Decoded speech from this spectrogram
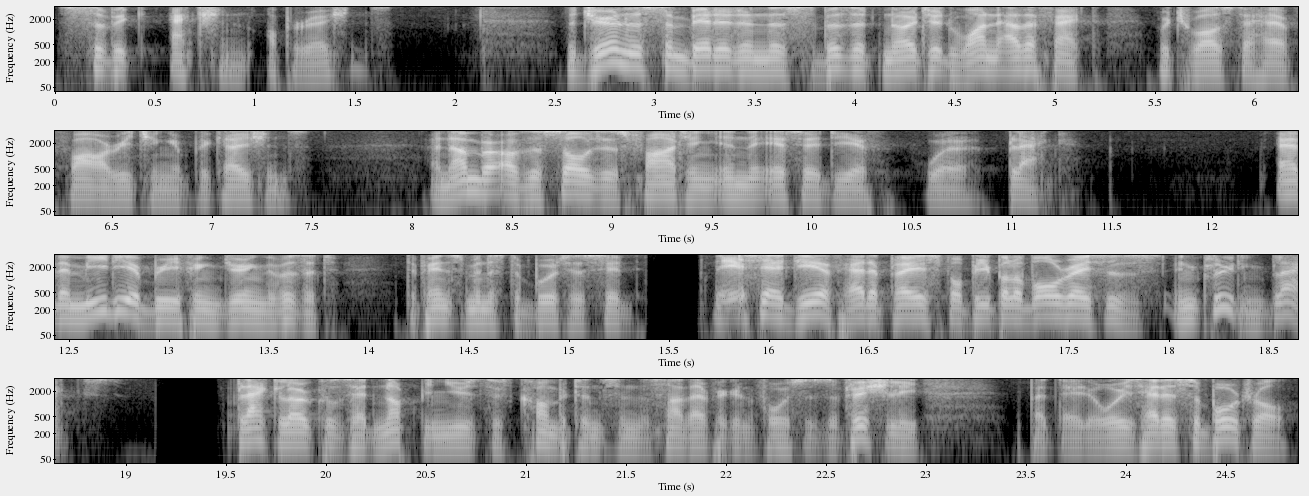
Civic Action Operations. The journalists embedded in this visit noted one other fact, which was to have far reaching implications. A number of the soldiers fighting in the SADF were black. At a media briefing during the visit, Defense Minister Botha said, The SADF had a place for people of all races, including blacks. Black locals had not been used as combatants in the South African forces officially, but they'd always had a support role.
